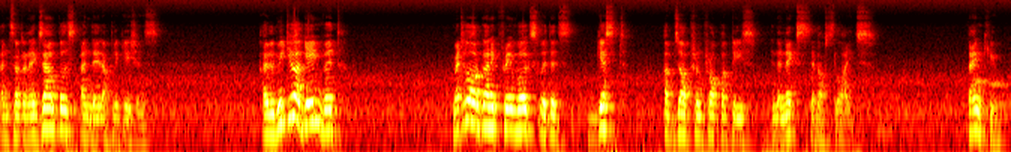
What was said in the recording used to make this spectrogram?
and certain examples and their applications. I will meet you again with metal organic frameworks with its guest absorption properties in the next set of slides. Thank you.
